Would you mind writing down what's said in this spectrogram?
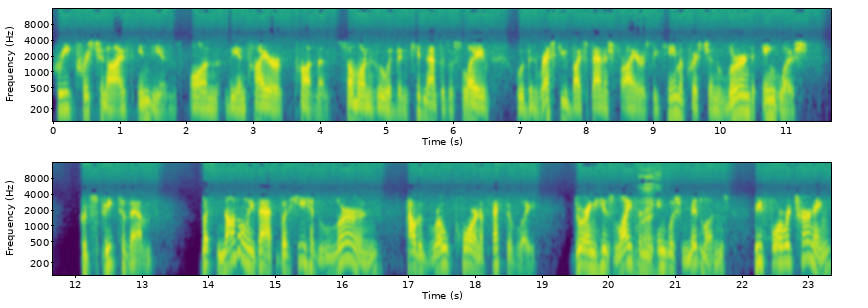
pre-Christianized Indians on the entire continent, someone who had been kidnapped as a slave, who had been rescued by Spanish friars, became a Christian, learned English, could speak to them. But not only that, but he had learned how to grow corn effectively during his life in the English Midlands before returning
